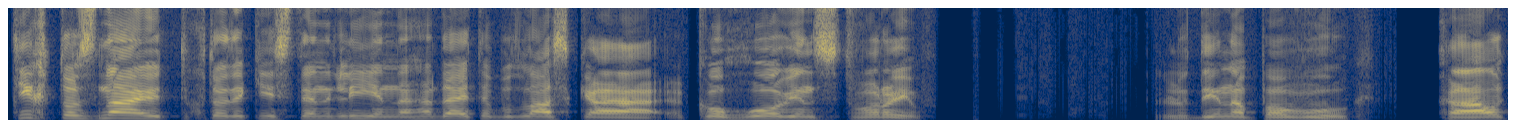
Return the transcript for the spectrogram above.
Ті, хто знають, хто такий Стен Лі, нагадайте, будь ласка, кого він створив? Людина Павук. Халк,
